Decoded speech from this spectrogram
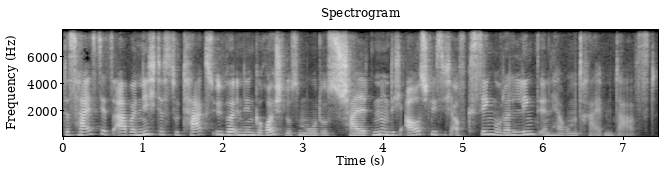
Das heißt jetzt aber nicht, dass du tagsüber in den Geräuschlos-Modus schalten und dich ausschließlich auf Xing oder LinkedIn herumtreiben darfst.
